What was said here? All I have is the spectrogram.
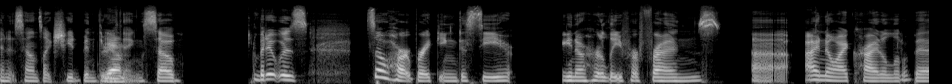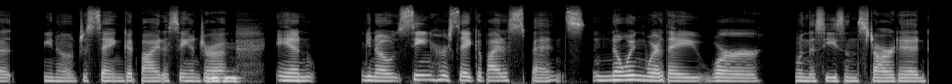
and it sounds like she had been through Yeah. things so but it was so heartbreaking to see you know her leave her friends uh i know i cried a little bit you know just saying goodbye to sandra Mhm. and you know seeing her say goodbye to spence knowing where they were when the season started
